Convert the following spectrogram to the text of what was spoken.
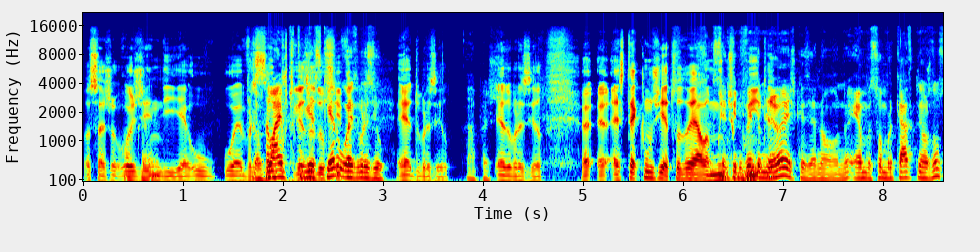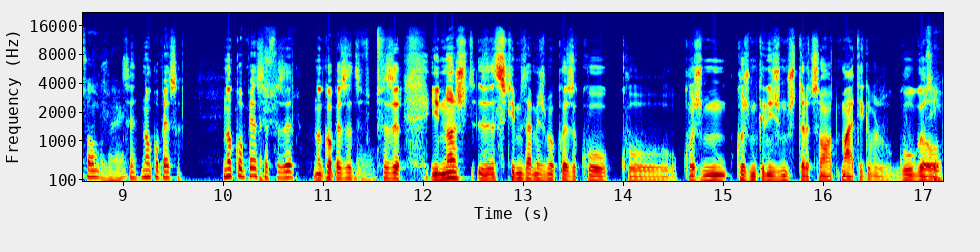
Ou seja, hoje Ok. em dia, o, a versão portuguesa do ou é FIFA do Brasil? é do Brasil. Ah. É do Brasil. A, a- a tecnologia é toda ela muito 190 bonita. milhões, quer dizer, não, é um mercado que nós não somos, não é? Sim, Não compensa. Não compensa fazer. Não compensa fazer. E nós assistimos à mesma coisa com, com, com, os, com os mecanismos de tradução automática, o Google,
